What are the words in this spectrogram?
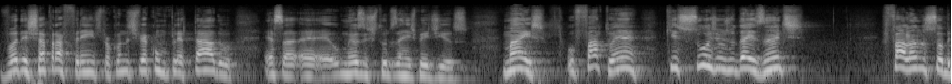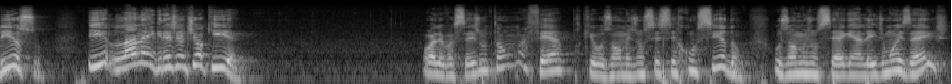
Vou deixar para frente, para quando eu tiver completado essa, é, os meus estudos a respeito disso. Mas o fato é que surgem os judaizantes falando sobre isso, e lá na igreja de Antioquia. Olha, vocês não estão na fé, porque os homens não se circuncidam, os homens não seguem a lei de Moisés.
